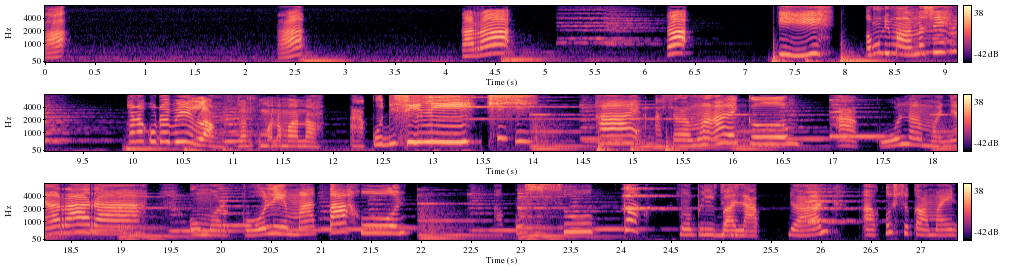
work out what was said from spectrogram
Ra? Ra? Rara? Ra? Ih, kamu di mana sih? Kan aku udah bilang jangan ke mana-mana. Aku di sini. Hai, assalamualaikum. Aku namanya Rara. Umurku lima tahun. Aku suka mobil balap dan aku suka main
